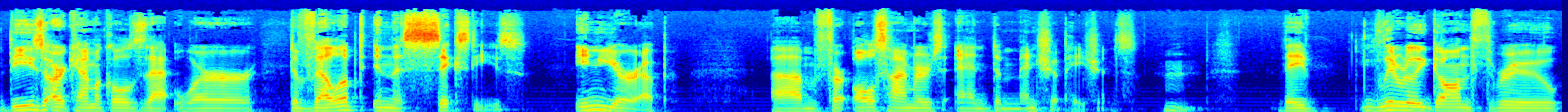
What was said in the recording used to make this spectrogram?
these are chemicals that were developed in the 60s in Europe um, for Alzheimer's and dementia patients. They've literally gone through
